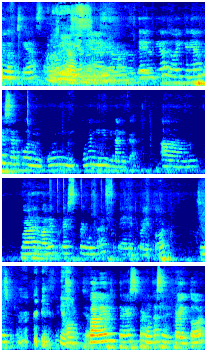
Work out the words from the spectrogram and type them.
Muy buenos días. Buenos días. El día de hoy quería empezar con un- una mini dinámica. Va, va a haber tres preguntas en el proyector. ¿Sí me escuchan? Yes. Va a haber tres preguntas en el proyector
